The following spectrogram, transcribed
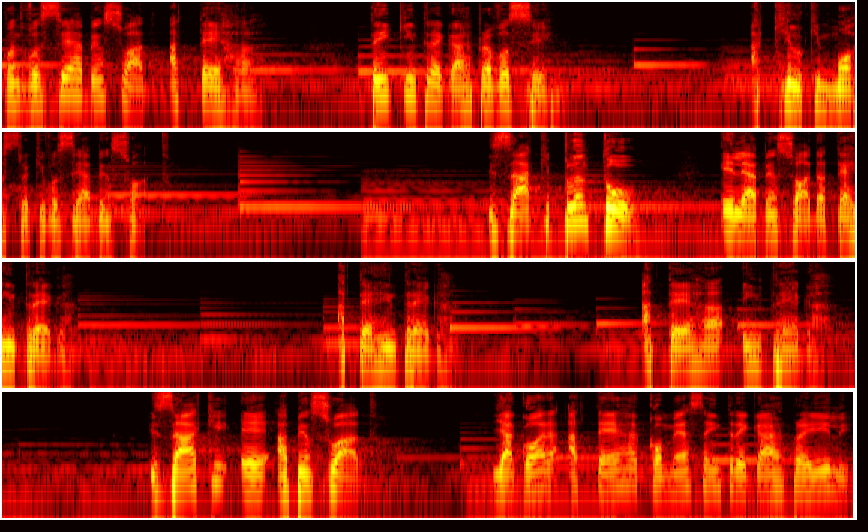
Quando você é abençoado, a terra tem que entregar para você aquilo que mostra que você é abençoado. Isaac plantou, ele é abençoado, a terra entrega. A terra entrega. A terra entrega. Isaac é abençoado. E agora a terra começa a entregar para ele.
